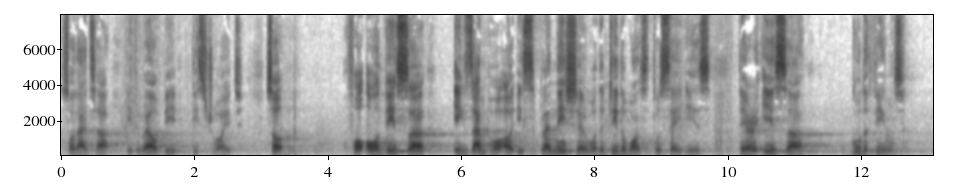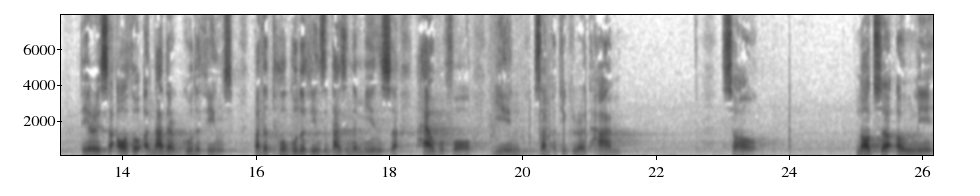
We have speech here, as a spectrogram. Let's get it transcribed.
so that uh, it will be destroyed. So for all this uh, example or explanation, what Jesus wants to say is there is uh, good things. There is also another good things. But the two good things doesn't mean uh, helpful in some particular time. So, not uh, only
